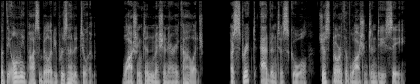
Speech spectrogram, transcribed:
but the only possibility presented to him Washington Missionary College, a strict Adventist school just north of Washington, D.C.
